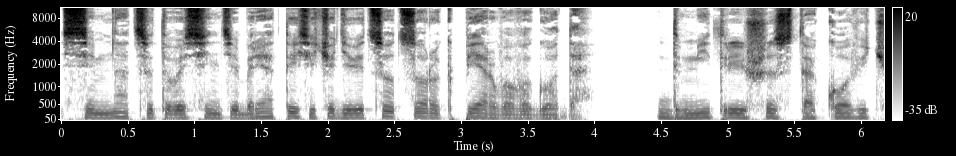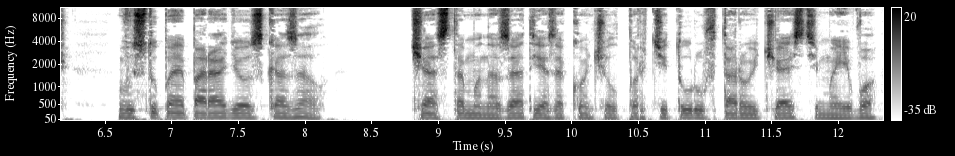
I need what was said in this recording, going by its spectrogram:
17 сентября 1941 года. Дмитрий Шостакович, выступая по радио, сказал, «Час тому назад я закончил партитуру второй части моего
